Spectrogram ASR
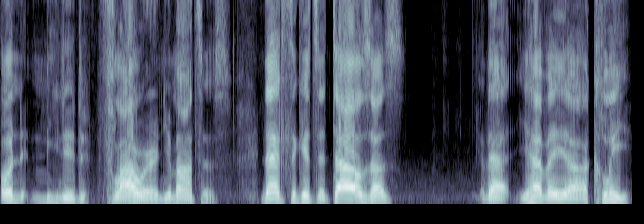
unkneaded flour in your matzahs. Next, the Kitzur tells us that you have a, uh, a kli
